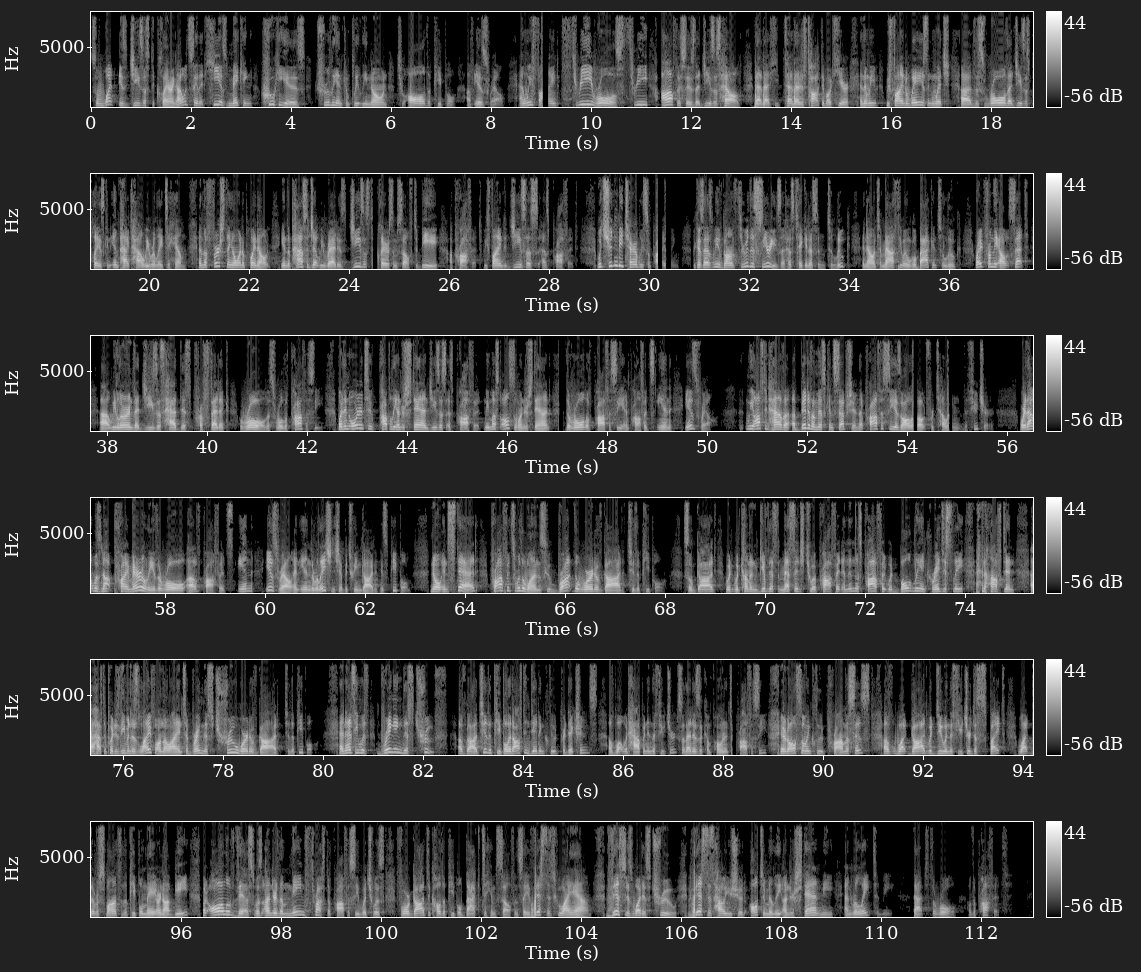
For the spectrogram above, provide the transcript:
So, what is Jesus declaring? I would say that he is making who he is truly and completely known to all the people of Israel and we find three roles, three offices that Jesus held that, that, he, that is talked about here. And then we, we find ways in which uh, this role that Jesus plays can impact how we relate to him. And the first thing I want to point out in the passage that we read is Jesus declares himself to be a prophet. We find Jesus as prophet, which shouldn't be terribly surprising. Because as we have gone through this series that has taken us into Luke and now into Matthew, and we'll go back into Luke, right from the outset, uh, we learned that Jesus had this prophetic role, this role of prophecy. But in order to properly understand Jesus as prophet, we must also understand the role of prophecy and prophets in Israel. We often have a, a bit of a misconception that prophecy is all about foretelling the future, where that was not primarily the role of prophets in Israel and in the relationship between God and his people. No, instead, prophets were the ones who brought the word of God to the people. So God would, would come and give this message to a prophet, and then this prophet would boldly and courageously, and often uh, have to put his, even his life on the line to bring this true word of God to the people. And as he was bringing this truth, of God to the people, it often did include predictions of what would happen in the future. So that is a component of prophecy. It would also include promises of what God would do in the future, despite what the response of the people may or not be. But all of this was under the main thrust of prophecy, which was for God to call the people back to himself and say, This is who I am. This is what is true. This is how you should ultimately understand me and relate to me. That's the role of the prophet.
